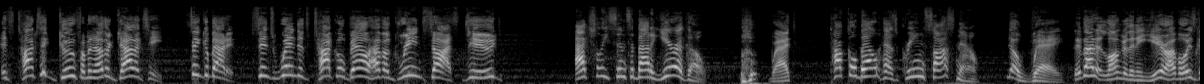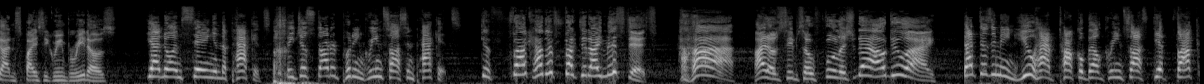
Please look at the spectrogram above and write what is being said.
It's toxic goo from another galaxy! Think about it! Since when does Taco Bell have a green sauce, dude? Actually, since about a year ago. What? Taco Bell has green sauce now. No way. They've had it longer than a year. I've always gotten spicy green burritos. Yeah, no, I'm saying in the packets. They just started putting green sauce in packets. The fuck? How the fuck did I miss this? Haha! I don't seem so foolish now, do I? That doesn't mean you have Taco Bell green sauce, dip fuck.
